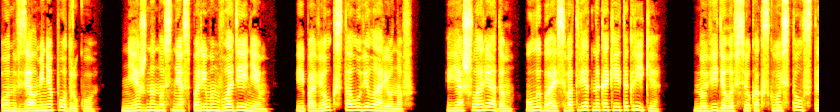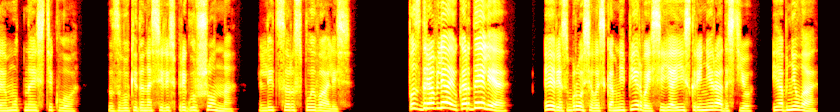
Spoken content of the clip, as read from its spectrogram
Он взял меня под руку, нежно, но с неоспоримым владением, и повел к столу Виларионов. Я шла рядом, улыбаясь в ответ на какие-то крики, но видела все как сквозь толстое мутное стекло. Звуки доносились приглушенно, лица расплывались. «Поздравляю, Корделия!» Эрис бросилась ко мне первой, сияя искренней радостью, и обняла.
